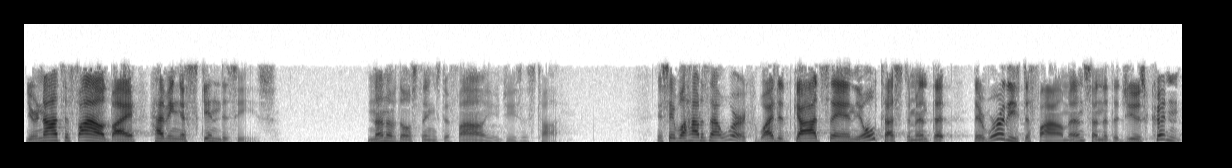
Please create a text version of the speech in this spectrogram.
You're not defiled by having a skin disease. None of those things defile you, Jesus taught. You say, well, how does that work? Why did God say in the Old Testament that there were these defilements and that the Jews couldn't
